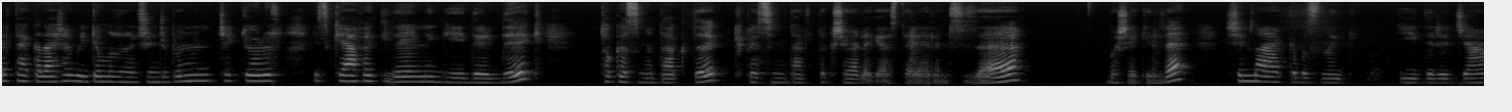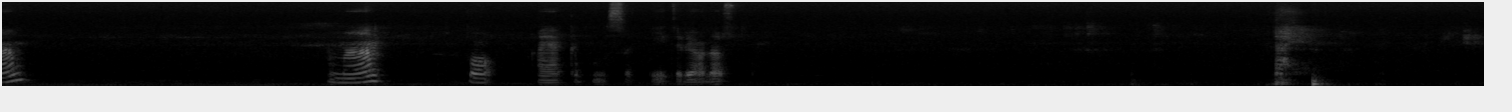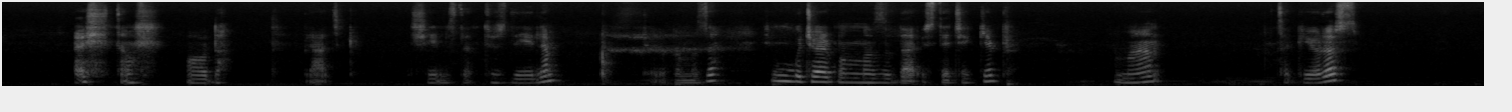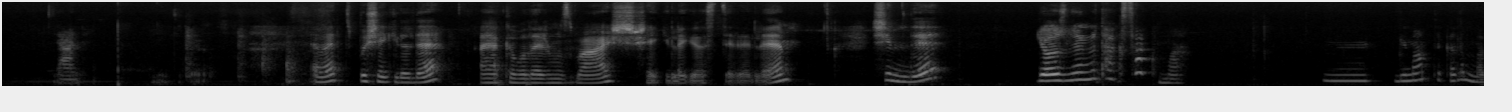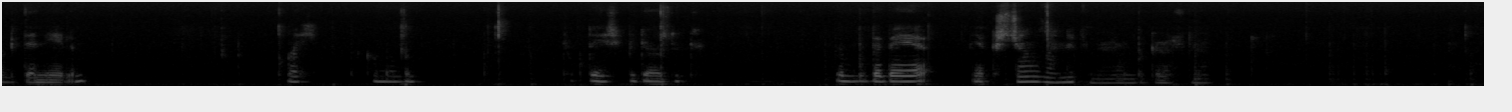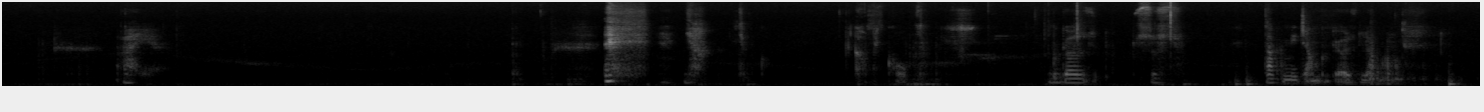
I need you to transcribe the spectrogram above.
Evet arkadaşlar videomuzun 3. bölümünü çekiyoruz. Biz kıyafetlerini giydirdik. Tokasını taktık. Küpesini taktık. Şöyle gösterelim size. Bu şekilde. Şimdi ayakkabısını giydireceğim. Hemen bu ayakkabımızı giydiriyoruz. Ay tamam orada. Birazcık şeyimizi de düzleyelim. Çorabımızı. Şimdi bu çorabımızı da üste çekip hemen takıyoruz. Yani. Evet bu şekilde ayakkabılarımız var. Şu şekilde gösterelim. Şimdi gözlüğünü taksak mı? Hmm, bilmem takalım mı bir deneyelim. Ay takamadım. Çok değişik bir gözlük. Ve bu bebeğe yakışacağını zannetmiyorum bu gözlüğün. Ay. ya çok komik oldu. Bu gözlüksüz takmayacağım bu gözlüğü.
